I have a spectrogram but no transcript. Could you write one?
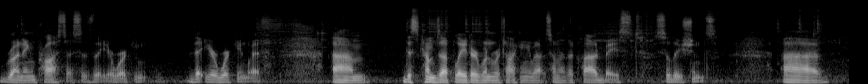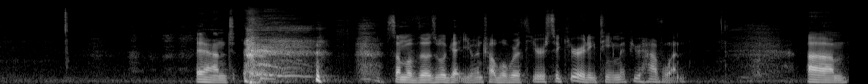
running processes that you're working, that you're working with? Um, this comes up later when we're talking about some of the cloud-based solutions. Uh, and some of those will get you in trouble with your security team if you have one. Um,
